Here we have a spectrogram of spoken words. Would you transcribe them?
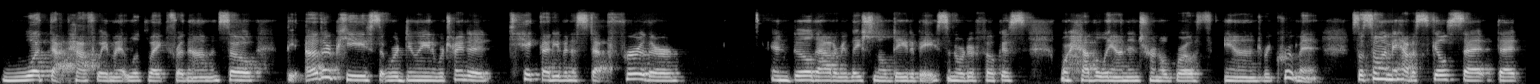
what that pathway might look like for them. And so the other piece that we're doing, we're trying to take that even a step further and build out a relational database in order to focus more heavily on internal growth and recruitment. So someone may have a skill set that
